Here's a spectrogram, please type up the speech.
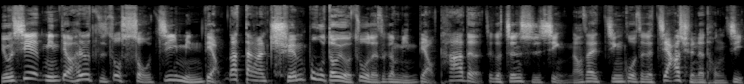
有些民调，他就只做手机民调，那当然全部都有做的这个民调，它的这个真实性，然后再经过这个加权的统计，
